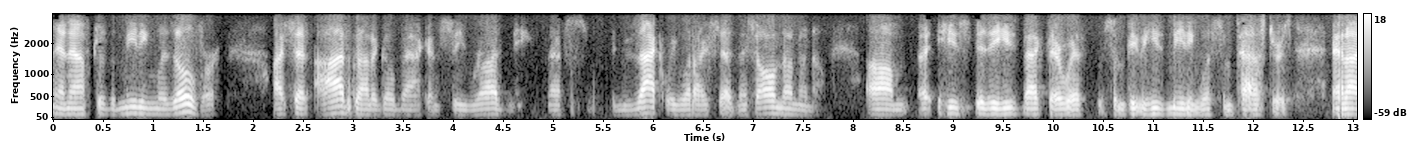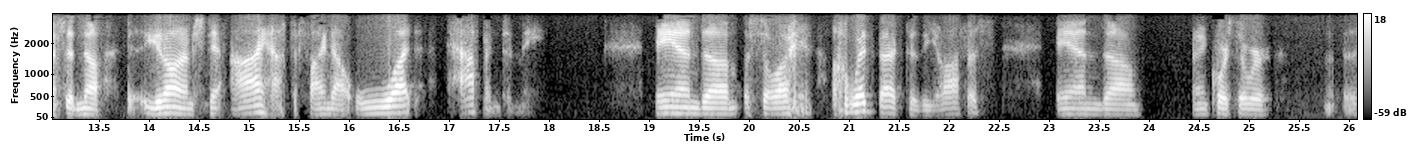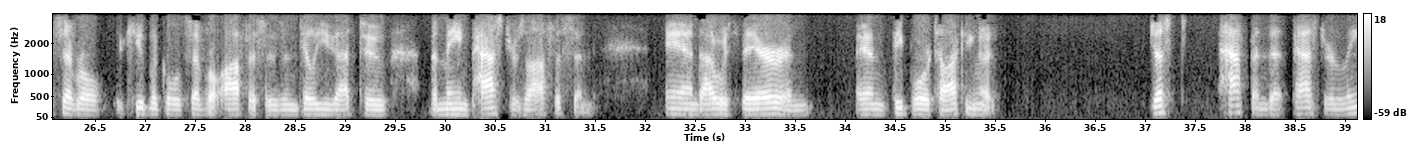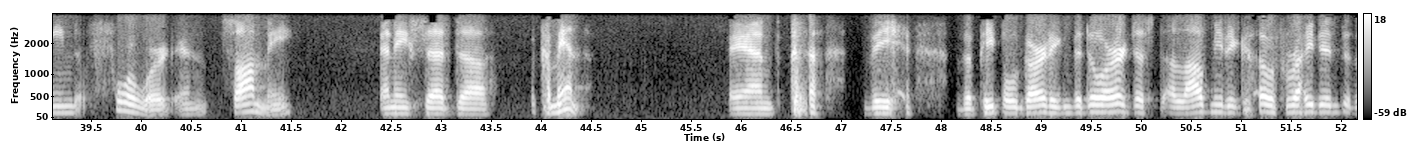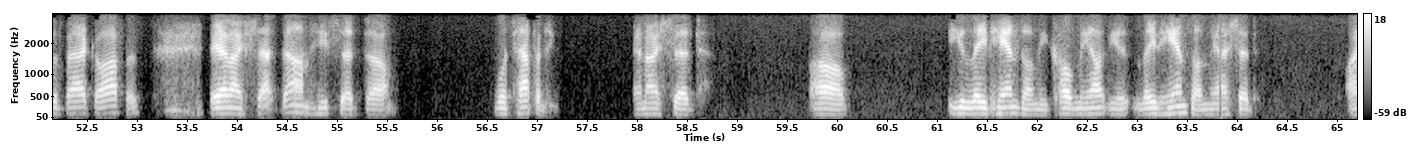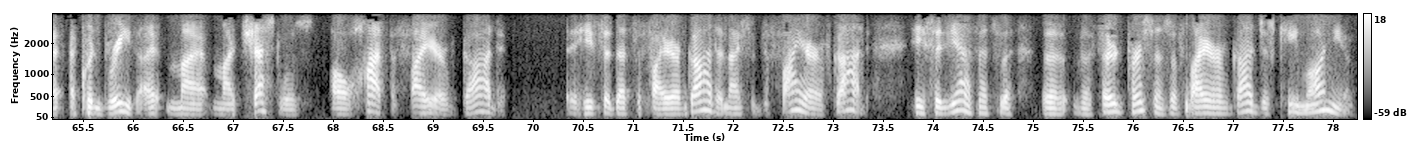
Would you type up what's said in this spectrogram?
And after the meeting was over, I said, I've got to go back and see Rodney. That's exactly what I said. And they said, oh, no, no, no. Um, uh, he's he's back there with some people. He's meeting with some pastors. And I said, no, you don't understand. I have to find out what happened to me. And um, so I, I went back to the office, and, um, and of course there were several cubicles, several offices until you got to the main pastor's office. And and I was there and and people were talking. It just happened that pastor leaned forward and saw me and he said uh come in. And the the people guarding the door just allowed me to go right into the back office. And I sat down. He said uh what's happening and I said uh, you laid hands on me, called me out, you laid hands on me. I said, I, I couldn't breathe. I, my my chest was all hot. The fire of God. He said, that's the fire of God. And I said, the fire of God. He said, yeah, that's the the the third person. Is the fire of God just came on you.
